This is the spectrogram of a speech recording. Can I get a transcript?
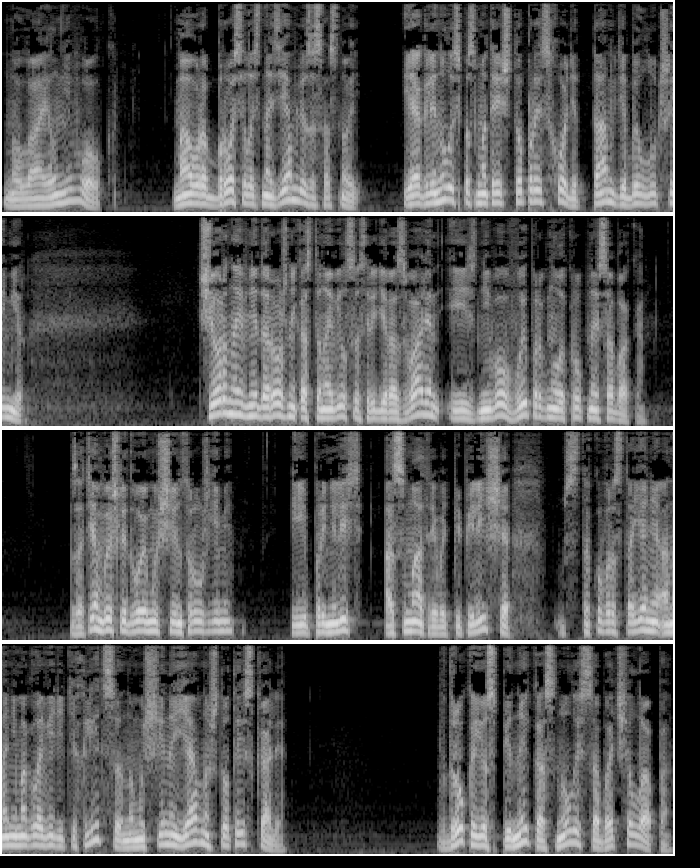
Но лаял не волк. Маура бросилась на землю за сосной и оглянулась посмотреть, что происходит там, где был лучший мир. Черный внедорожник остановился среди развалин, и из него выпрыгнула крупная собака. Затем вышли двое мужчин с ружьями и принялись осматривать пепелище. С такого расстояния она не могла видеть их лица, но мужчины явно что-то искали. Вдруг ее спины коснулась собачья лапа.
